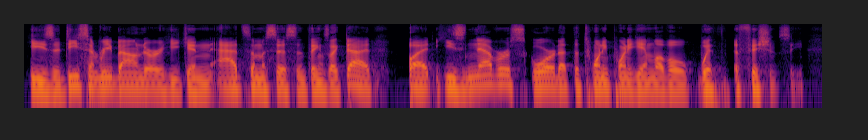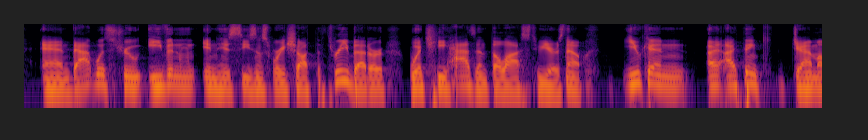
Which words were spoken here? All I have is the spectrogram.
He's a decent rebounder. He can add some assists and things like that. But he's never scored at the 20 point a game level with efficiency. And that was true even in his seasons where he shot the three better, which he hasn't the last two years. Now, you can. I, I think Jama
